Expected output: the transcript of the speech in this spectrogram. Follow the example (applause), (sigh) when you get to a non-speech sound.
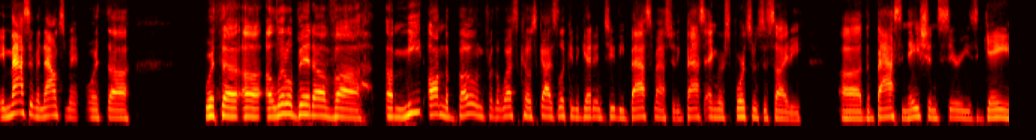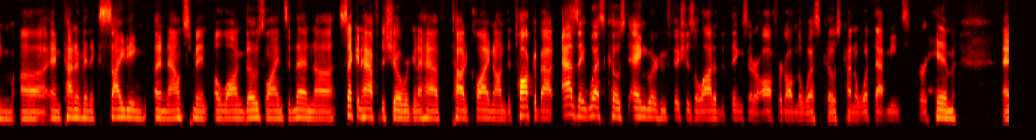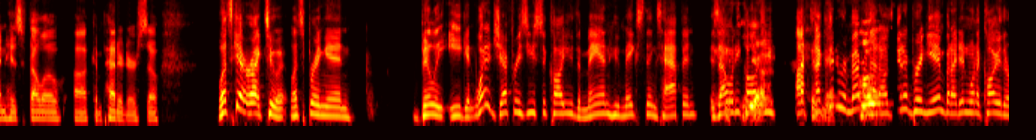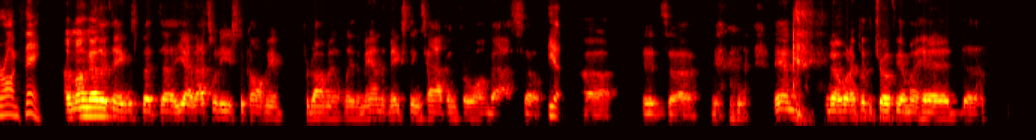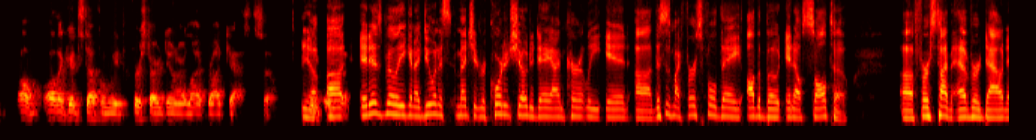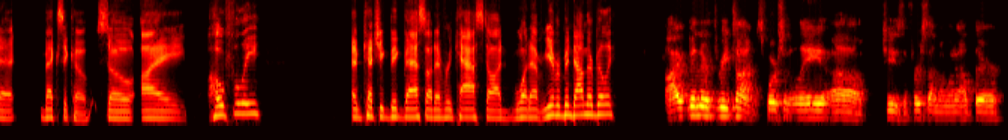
a massive announcement with uh, with a, a, a little bit of uh, a meat on the bone for the West Coast guys looking to get into the Bassmaster, the Bass Angler Sportsman Society, uh, the Bass Nation Series game, uh, and kind of an exciting announcement along those lines. And then uh, second half of the show, we're going to have Todd Kline on to talk about as a West Coast angler who fishes a lot of the things that are offered on the West Coast, kind of what that means for him and his fellow uh, competitors. So let's get right to it. Let's bring in Billy Egan. What did Jeffries used to call you? The man who makes things happen? Is that what he called (laughs) Yeah. you? I, (laughs) I couldn't remember that. I was going to bring you in, but I didn't want to call you the wrong thing. among other things. But uh, yeah, that's what he used to call me predominantly, the man that makes things happen for WON Bass. So Yeah. uh, it's uh, (laughs) and you know when I put the trophy on my head, uh, all all that good stuff when we first started doing our live broadcasts. So Yeah, uh, it is Billy Egan. I do want to mention recorded show today. I'm currently in. Uh, this is my first full day on the boat in El Salto. Uh, first time ever down at Mexico. So I hopefully am catching big bass on every cast on whatever. You ever been down there, Billy? I've been there three times. Fortunately, uh, geez, the first time I went out there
